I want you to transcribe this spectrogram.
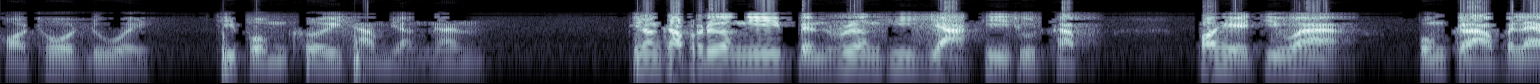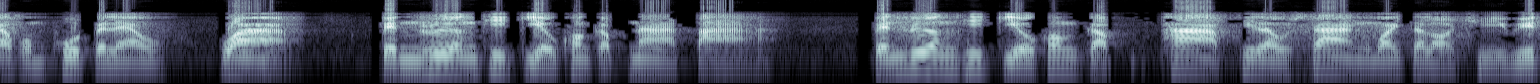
ขอโทษด้วย ที่ผมเคยทำอย่างนั้น พี่น้องครับเรื่องนี้เป็นเรื่องที่ยากที่สุดครับ เพราะเหตุที่ว่าผมกล่าวไปแล้ว ผมพูดไปแล้วว่าเป็นเรื่องที่เกี่ยวข้องกับหน้าตา เป็นเรื่องที่เกี่ยวข้องกับภาพที่เราสร้างไว้ตลอดชีวิต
